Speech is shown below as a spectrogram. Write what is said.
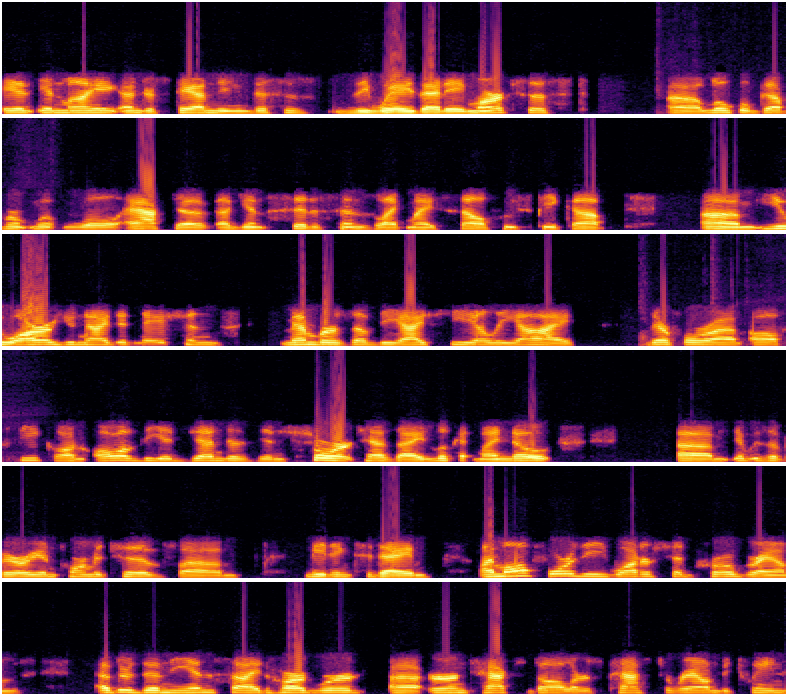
in, in my understanding, this is the way that a Marxist uh, local government will act uh, against citizens like myself who speak up. Um, you are United Nations members of the ICLEI. Therefore, I'll speak on all of the agendas in short as I look at my notes. Um, it was a very informative um, meeting today. I'm all for the watershed programs other than the inside hardware uh, earned tax dollars passed around between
